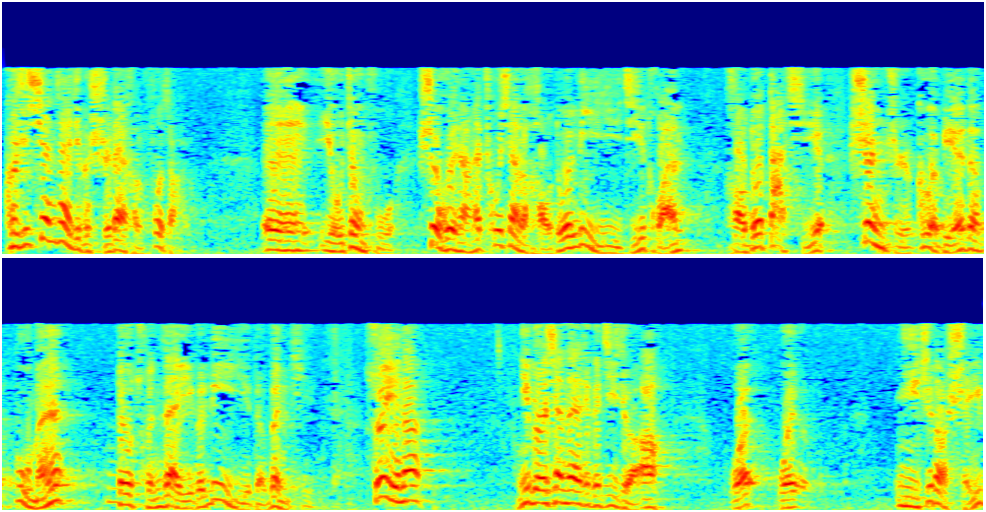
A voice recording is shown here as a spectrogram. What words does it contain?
可是现在这个时代很复杂了，呃，有政府，社会上还出现了好多利益集团，好多大企业，甚至个别的部门都存在一个利益的问题。所以呢，你比如现在这个记者啊，我我，你知道谁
